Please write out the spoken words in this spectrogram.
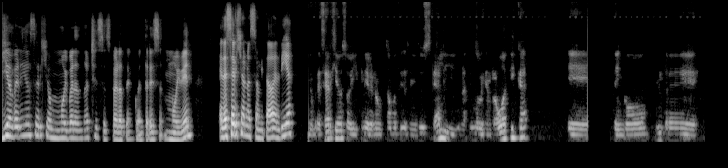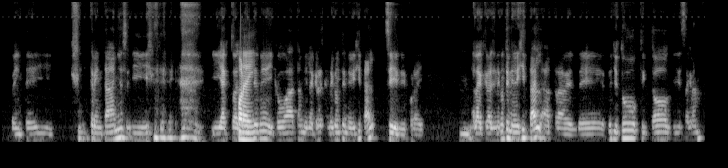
Bienvenido, Sergio. Muy buenas noches. Espero te encuentres muy bien. Él es Sergio, nuestro invitado del día. Mi nombre es Sergio, soy ingeniero en automatización industrial y una tecnología en robótica. Eh, tengo entre 20 y 30 años y, y actualmente me dedico a también la creación de contenido digital. Sí, sí, por ahí. A la creación de contenido digital a través de, de YouTube, TikTok, Instagram.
